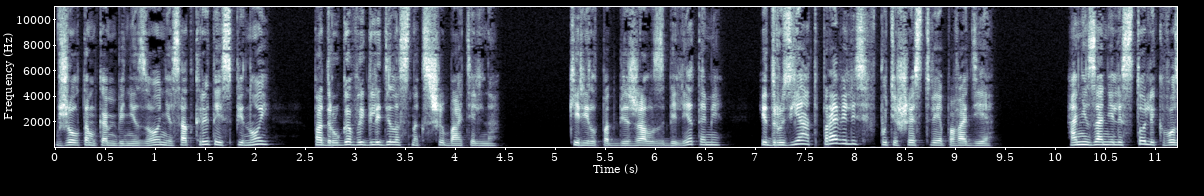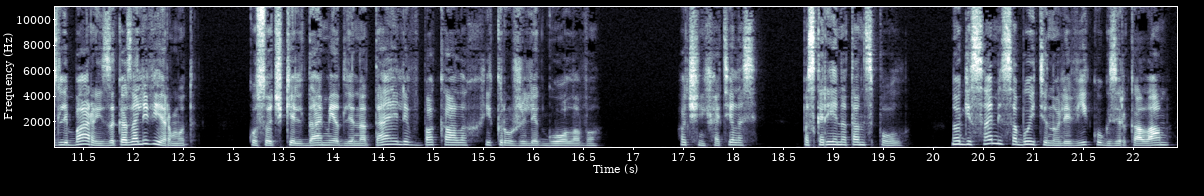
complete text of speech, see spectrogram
В желтом комбинезоне с открытой спиной подруга выглядела сногсшибательно. Кирилл подбежал с билетами, и друзья отправились в путешествие по воде. Они заняли столик возле бара и заказали вермут. Кусочки льда медленно таяли в бокалах и кружили голову. Очень хотелось поскорее на танцпол. Ноги сами собой тянули Вику к зеркалам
